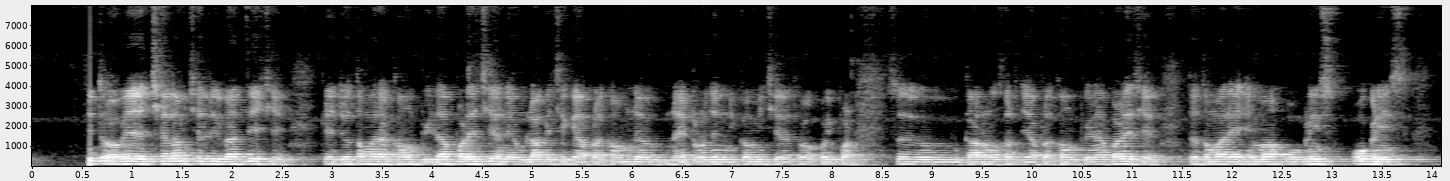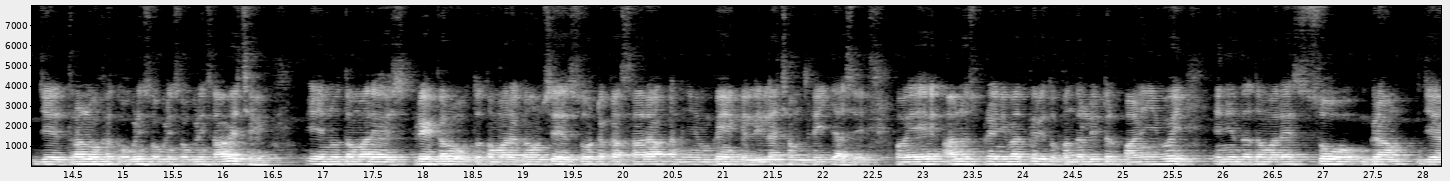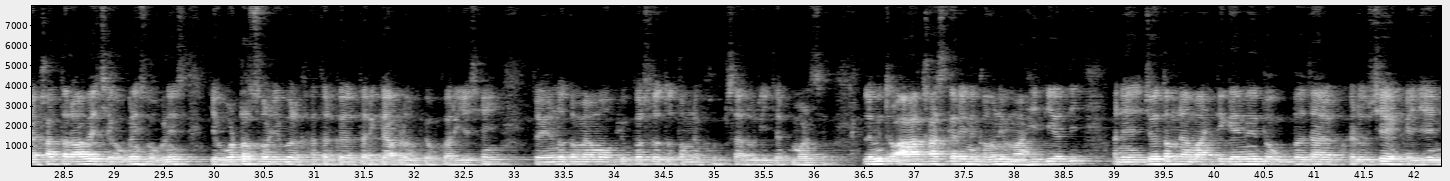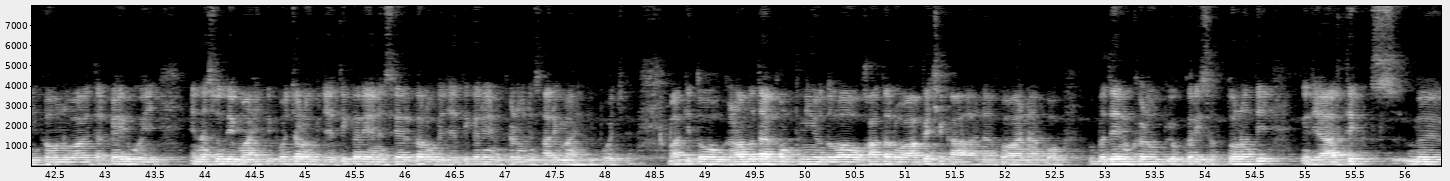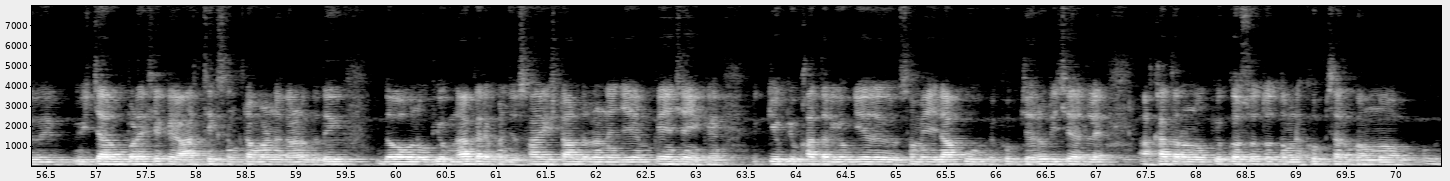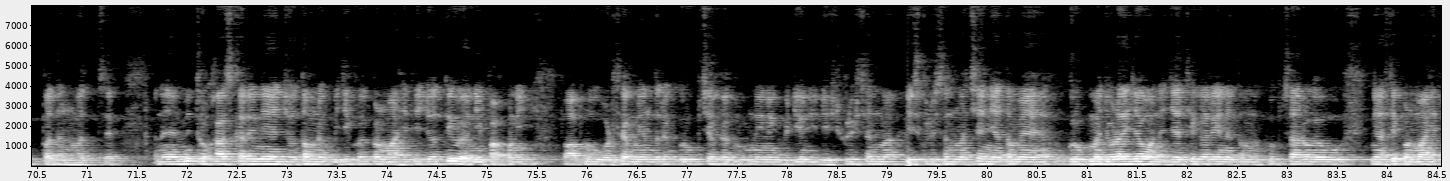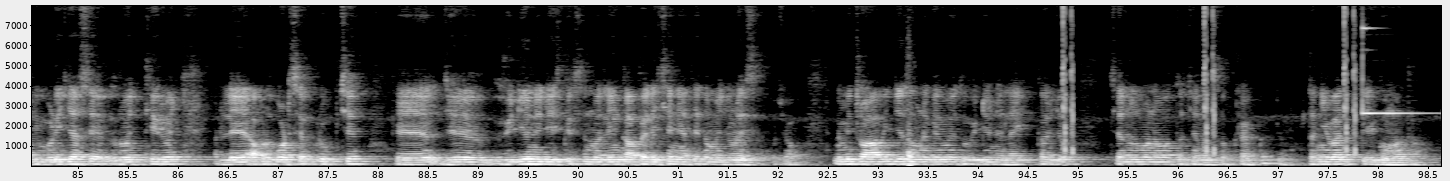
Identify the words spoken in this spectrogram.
મિત્રો, હવે છેલ્લામાં છેલ્લી વાત એ છે કે જો તમારા ઘઉં પીળા પડે છે અને એવું લાગે છે કે આપણા ઘઉંને નાઇટ્રોજનની કમી છે અથવા કોઈ પણ કારણોસર જે આપણા ઘઉં પીળા પડે છે, તો તમારે એમાં ઓગણીસ ઓગણીસ જે ત્રણ વખત ઓગણીસ ઓગણીસ ઓગણીસ આવે છે એનો તમારે સ્પ્રે કરો તો તમારા ઘઉં છે સો ટકા સારા અને એમ કહીએ કે લીલાછમ થઈ જશે. હવે આનો સ્પ્રેની વાત કરીએ તો પંદર લીટર પાણી હોય, એની અંદર તમારે સો ગ્રામ જે આ ખાતર આવે છે, ઓગણીસ ઓગણીસ, જે વોટર સોલ્યુબલ ખાતર તરીકે આપણે ઉપયોગ કરીએ છીએ. તો એનો તમે આમાં ઉપયોગ કરશો તો તમને ખૂબ સારું રિઝલ્ટ મળશે. એટલે મિત્રો, આ ખાસ કરીને ઘઉંની માહિતી હતી અને જો તમને આ માહિતી ગમી તો બધા ખેડૂત છે કે જે ઘઉંનું વાવેતર કર્યું હોય, એના સુધી માહિતી પહોંચાડો કે જેથી કરી અને શેર કરો કે જેથી કરીને ખેડૂતને સારી માહિતી પહોંચે. બાકી તો ઘણા બધા કંપનીઓ દવાઓ ખાતરો આપે છે કે આ નાખો આ નાખો. બધાનો ખેડૂત ઉપયોગ કરી શકતો નથી. જે આર્થિક વિચારવું પડે છે કે આર્થિક સંક્રમણના કારણે બધી દવાઓનો ઉપયોગ ના કરે. પણ જો સારી સ્ટાન્ડર્ડ અને જે એમ કહે છે કે કયું કયું ખાતર યોગ્ય સમયે નાખવું એ ખૂબ જરૂરી છે. એટલે આ ખાતરોનો ઉપયોગ કરશો તો તમને ખૂબ સારું ગામમાં ઉત્પાદન વધશે. અને મિત્રો, ખાસ કરીને જો તમને બીજી કોઈ પણ માહિતી જોતી હોય એની પાકોની, તો આપણું વોટ્સએપની અંદર એક ગ્રુપ છે કે ગ્રુપની એક વિડીયોની ડિસ્ક્રિપ્શનમાં ડિસ્ક્રિપ્શનમાં છે. ત્યાં તમે ગ્રુપમાં જોડાઈ જાઓ અને જેથી કરીને તમને ખૂબ સારું એવું ત્યાંથી પણ માહિતી મળી જશે રોજથી રોજ. એટલે આપણું વોટ્સએપ ગ્રુપ છે કે જે વિડીયોની ડિસ્ક્રિપ્શનમાં લિંક આપેલી છે, ત્યાંથી તમે જોડાઈ શકો છો. અને મિત્રો, આ વીડિયો તમને ગમ્યો તો વિડીયોને લાઇક કરજો. ચેનલમાં ન હો તો ચેનલ સબસ્ક્રાઈબ કરજો. ધન્યવાદ. જય ગો માતા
